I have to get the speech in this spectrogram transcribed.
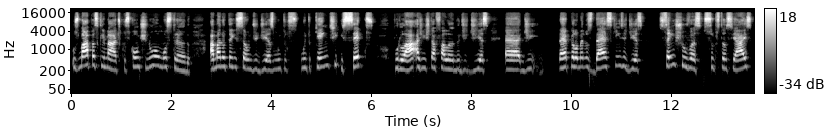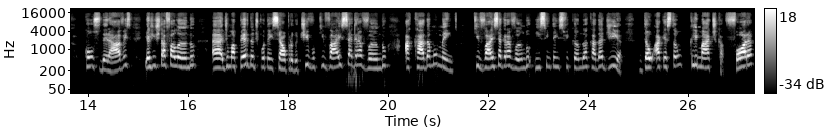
os mapas climáticos continuam mostrando a manutenção de dias muito, muito quentes e secos por lá. A gente está falando de dias é, de né, pelo menos 10, 15 dias sem chuvas substanciais consideráveis, e a gente está falando uh, de uma perda de potencial produtivo que vai se agravando a cada momento, que vai se agravando e se intensificando a cada dia. Então, a questão climática, fora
